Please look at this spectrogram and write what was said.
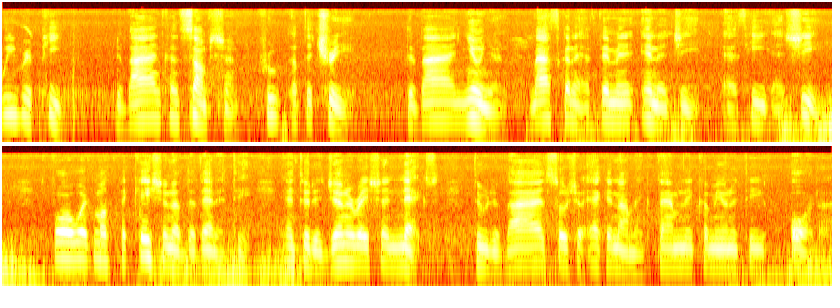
We repeat divine consumption, fruit of the tree, divine union, masculine and feminine energy as he and she, forward multiplication of divinity into the generation next through divine social economic family community order.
